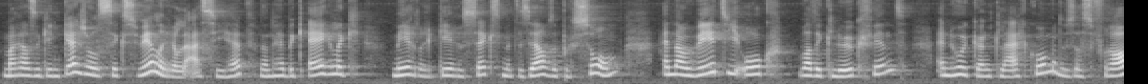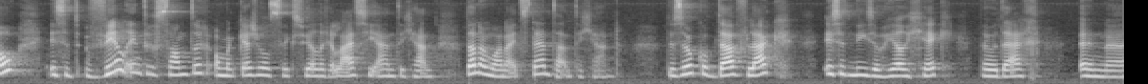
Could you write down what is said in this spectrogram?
Maar als ik een casual seksuele relatie heb, dan heb ik eigenlijk meerdere keren seks met dezelfde persoon. En dan weet hij ook wat ik leuk vind en hoe ik kan klaarkomen. Dus als vrouw is het veel interessanter om een casual seksuele relatie aan te gaan dan een one-night stand aan te gaan. Dus ook op dat vlak is het niet zo heel gek dat we daar een uh,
